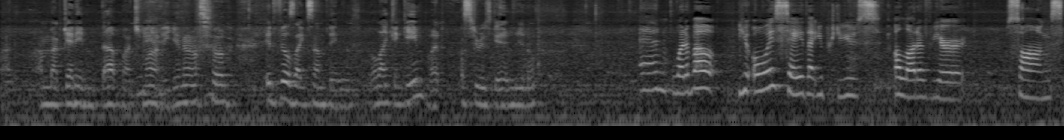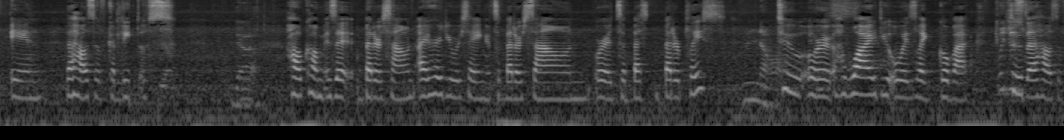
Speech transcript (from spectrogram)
I, I'm not getting that much money, you know. So it feels like something like a game, but a serious game, you know. And what about you always say that you produce a lot of your songs in the house of Carlitos. Yeah. How come is it better sound? I heard you were saying it's a better sound or it's a best better place No. to or h- why do you always like go back We to the house of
